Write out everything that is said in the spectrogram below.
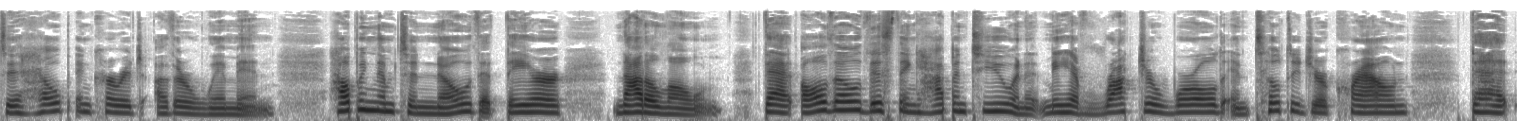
to help encourage other women, helping them to know that they are not alone. That although this thing happened to you and it may have rocked your world and tilted your crown, that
